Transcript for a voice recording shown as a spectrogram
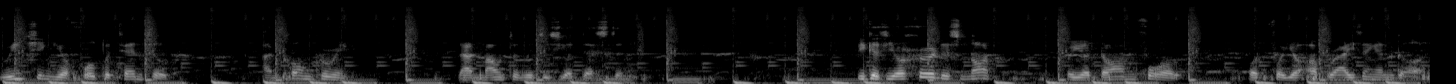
reaching your full potential and conquering that mountain which is your destiny. Because your hurt is not for your downfall, but for your uprising in God.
